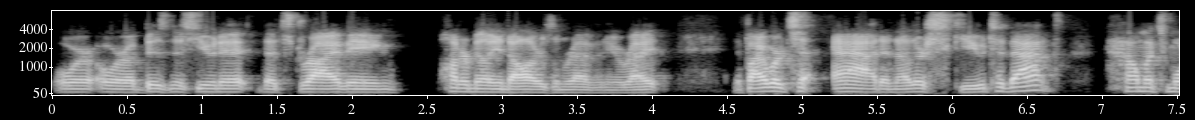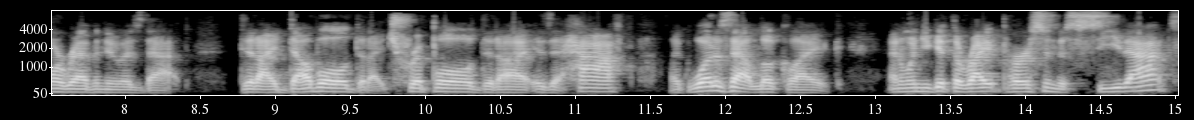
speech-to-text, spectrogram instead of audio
or or a business unit that's driving hundred million dollars in revenue, right? If I were to add another SKU to that, how much more revenue is that? Did I double? Did I triple? Did I? Is it half? Like, what does that look like? And when you get the right person to see that,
